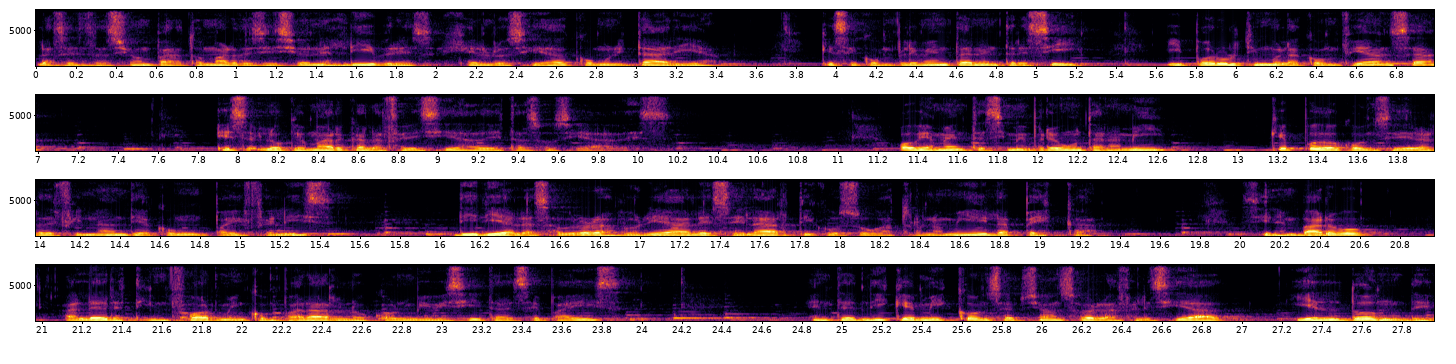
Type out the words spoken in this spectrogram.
La sensación para tomar decisiones libres, generosidad comunitaria, que se complementan entre sí y por último la confianza es lo que marca la felicidad de estas sociedades. Obviamente, si me preguntan a mí, ¿qué puedo considerar de Finlandia como un país feliz? Diría las auroras boreales, el Ártico, su gastronomía y la pesca, Sin embargo, al leer este informe y compararlo con mi visita a ese país, entendí que mi concepción sobre la felicidad y el dónde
